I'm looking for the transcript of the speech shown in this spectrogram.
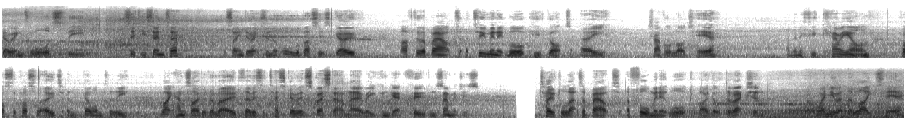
going towards the city centre the same direction that all the buses go. After about a two minute walk you've got a Travelodge here and then if you carry on across the crossroads and go onto the right hand side of the road there is a Tesco Express down there where you can get food and sandwiches. In total that's about a four minute walk either direction but when you're at the lights here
